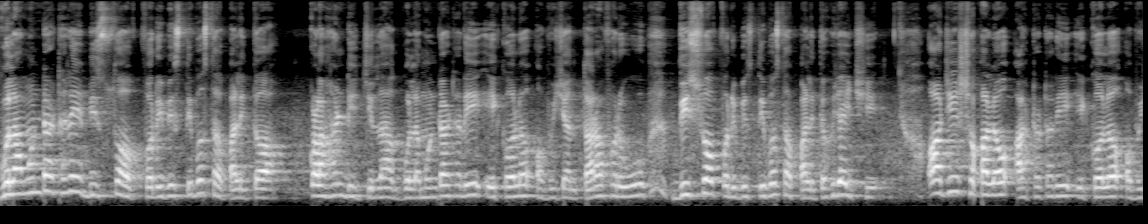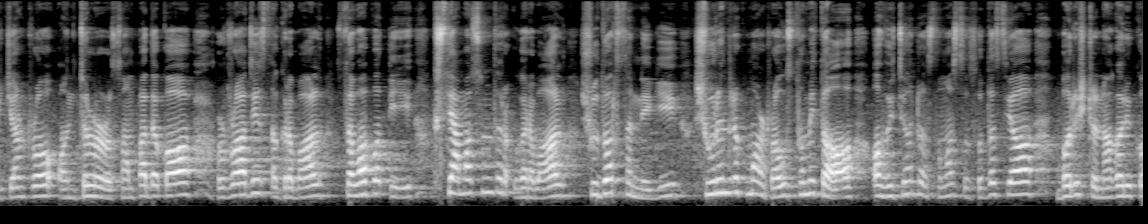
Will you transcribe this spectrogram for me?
গোলামণ্ডাৰ ঠাৰে বিশ্ব পৰিৱেশ দিৱস পালিত कलाहा जिल्ला गोलामुण्डा एकल अभिजान तरफरू विश्व परिवेश दिवस पालित हो पाइन्छ आज सकाल आठटे एकल अभिजान र अञ्चल सम्पादक राजेश अग्रवाल सभापति श्यमासुन्दर अग्रवाल सुदर्शन नेगी सुरेन्द्र कुमार राउत समेत अभिजान समस्त सदस्य वरिष्ठ नागरिक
